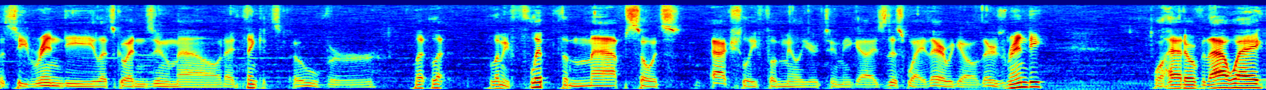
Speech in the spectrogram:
Let's see, Rindy. Let's go ahead and zoom out. I think it's over. Let, let, let me flip the map so it's actually familiar to me, guys. This way. There we go. There's Rindy. We'll head over that way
